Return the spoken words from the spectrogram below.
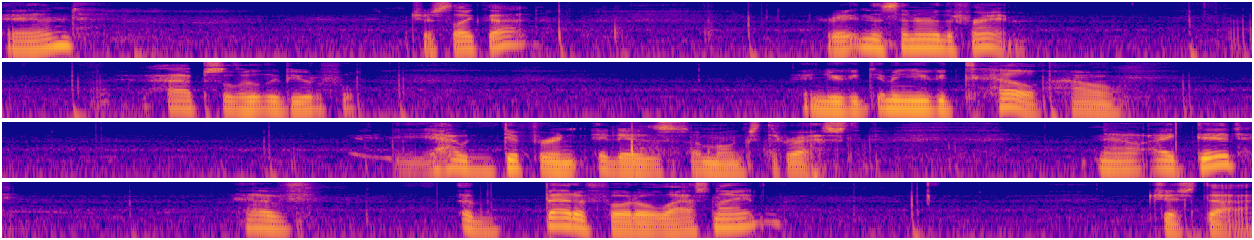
And just like that right in the center of the frame. Absolutely beautiful. And you could, I mean, you could tell how how different it is amongst the rest. Now, I did have a better photo last night. Just uh,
